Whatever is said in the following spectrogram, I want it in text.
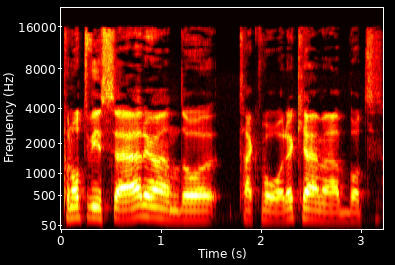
på något vis är det ju ändå tack vare Cam Abbotts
